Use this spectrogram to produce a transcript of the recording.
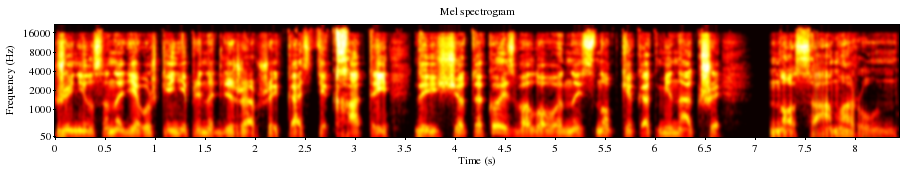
женился на девушке, не принадлежавшей касте Кхатри, да еще такой избалованной снопке, как Минакши — но сам Арун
